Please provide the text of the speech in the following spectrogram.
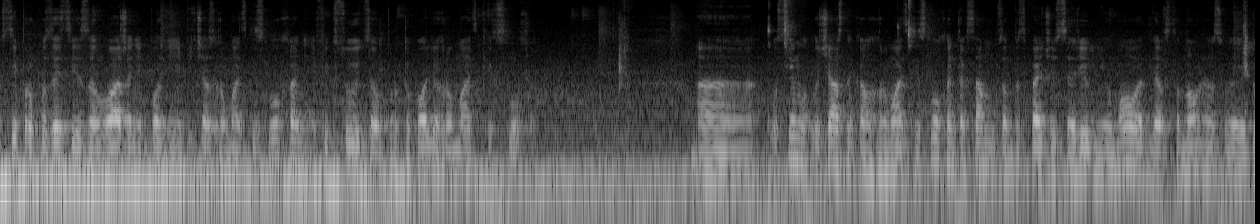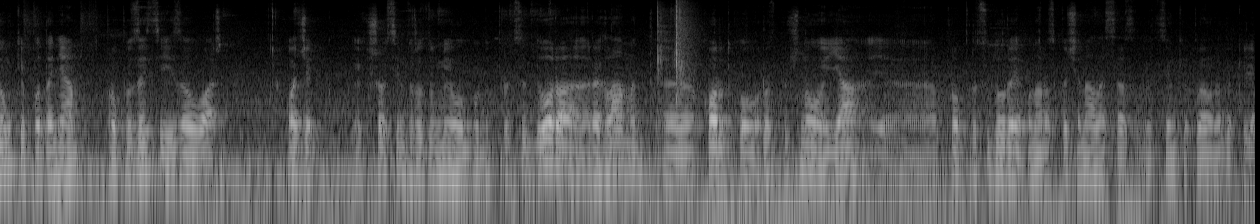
Усі пропозиції і зауваження, подані під час громадських слухань, фіксуються в протоколі громадських слухань. Е, Усім учасникам громадських слухань так само забезпечуються рівні умови для встановлення своєї думки, подання пропозицій і зауважень. Отже, якщо всім зрозуміло буде процедура, регламент, е, коротко розпочну я е, про процедуру, як вона розпочиналася з оцінки впливу на довкілля.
